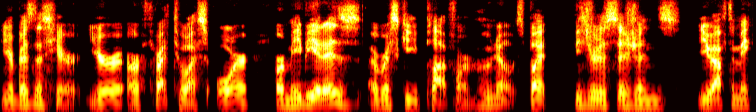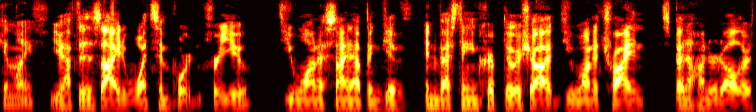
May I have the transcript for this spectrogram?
your business here. You're a threat to us. Or or maybe it is a risky platform. Who knows? But these are decisions you have to make in life. You have to decide what's important for you. Do you want to sign up and give investing in crypto a shot? Do you want to try and spend $100?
